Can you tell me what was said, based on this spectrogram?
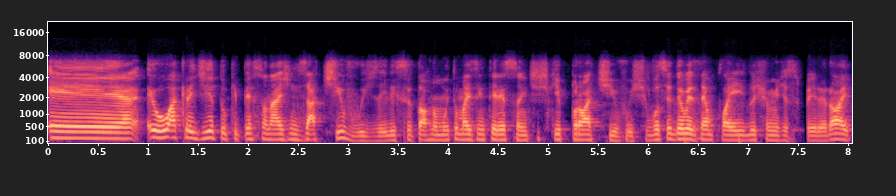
é, eu acredito que personagens ativos eles se tornam muito mais interessantes que proativos. Você deu o exemplo aí dos filmes de super-herói,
